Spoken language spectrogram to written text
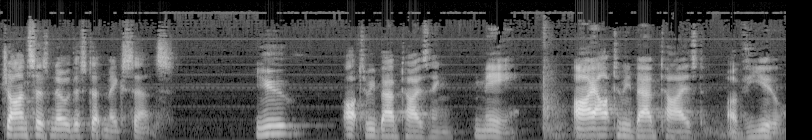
John says, No, this doesn't make sense. You ought to be baptizing me. I ought to be baptized of you.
